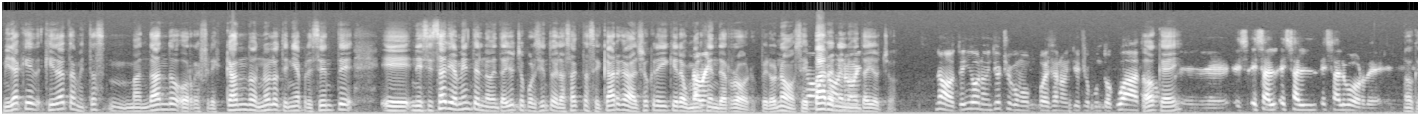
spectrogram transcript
Mirá qué, qué, data me estás mandando o refrescando, no lo tenía presente. Eh, necesariamente el 98% de las actas se carga, yo creí que era un margen de error, pero no, se para en el 98%. No, te digo 98 como puede ser 98.4. Ok. Eh, es, es, al, es, al, es al borde. Ok.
